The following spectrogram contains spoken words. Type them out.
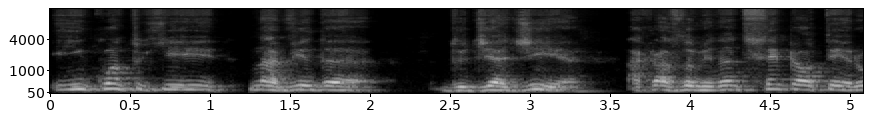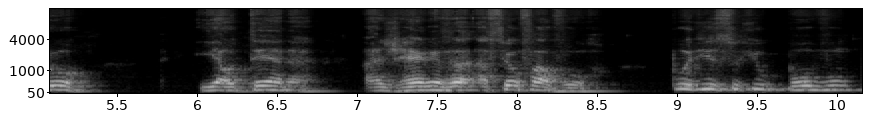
E enquanto que na vida do dia a dia, a classe dominante sempre alterou e altera as regras a, a seu favor. Por isso que o povo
